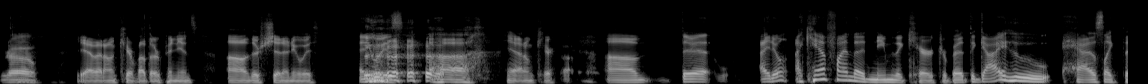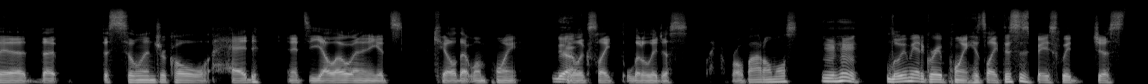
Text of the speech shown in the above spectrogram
no Yeah, but I don't care about their opinions. Uh, they're shit anyways. Anyways, uh, yeah, I don't care. Um, the I don't I can't find the name of the character, but the guy who has like the the the cylindrical head and it's yellow and then he gets killed at one point. Yeah, he looks like literally just like a robot almost. hmm Louis made a great point. He's like, this is basically just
